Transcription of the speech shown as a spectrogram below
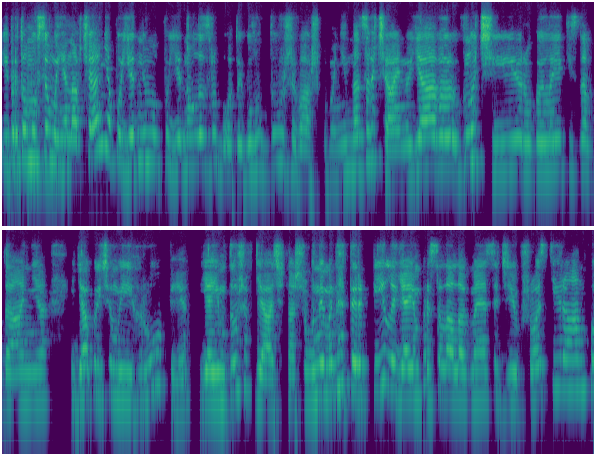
І при тому всьому я навчання поєднувала, поєднувала з роботою. Було дуже важко мені, надзвичайно. Я вночі робила якісь завдання, і дякуючи моїй групі, я їм дуже вдячна, що вони мене терпіли. Я їм присилала меседжі в шостій ранку,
